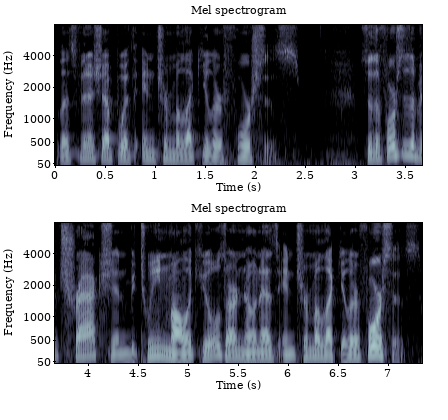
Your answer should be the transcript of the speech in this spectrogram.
Let's finish up with intermolecular forces. So the forces of attraction between molecules are known as intermolecular forces.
